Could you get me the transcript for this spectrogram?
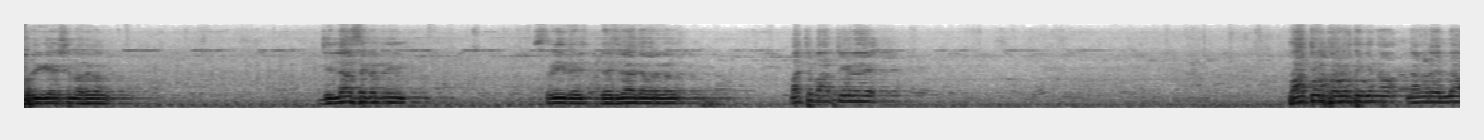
മുരുകേശൻ അവരുകൾ ജില്ലാ സെക്രട്ടറി ശ്രീ രജ്- രജരാജ് അവരുകൾ മറ്റു പാർട്ടിയുടെ പാർട്ടിയിൽ പ്രവർത്തിക്കുന്ന ഞങ്ങളുടെ എല്ലാ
